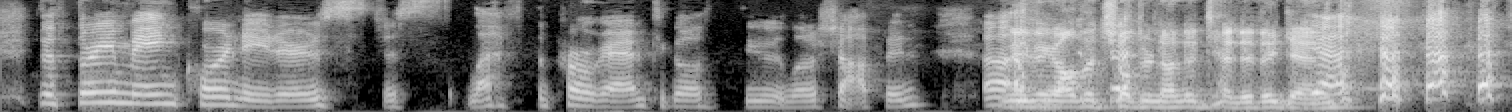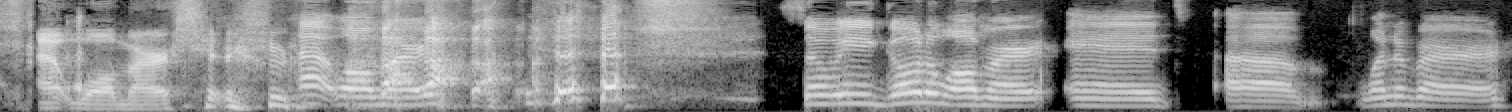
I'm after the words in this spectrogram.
the three main coordinators just left the program to go do a little shopping. Uh, Leaving all the children unattended again. yeah, At Walmart. at Walmart. so we go to Walmart and um, one of our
